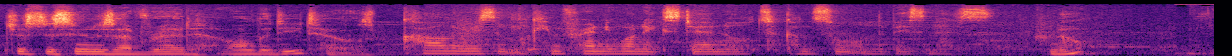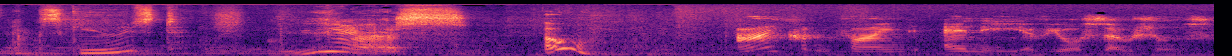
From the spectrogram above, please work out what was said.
just as soon as I've read all the details. Carla isn't looking for anyone external to consult on the business. No? Excused? Yes! Oh, I couldn't find any of your socials.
